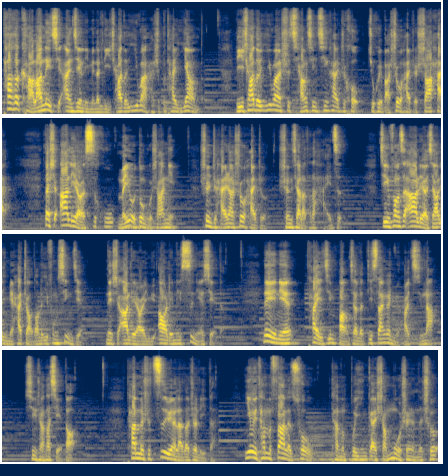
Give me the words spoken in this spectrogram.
他和卡拉那起案件里面的理查德·伊万还是不太一样的。理查德·伊万是强行侵害之后就会把受害者杀害，但是阿里尔似乎没有动过杀念，甚至还让受害者生下了他的孩子。警方在阿里尔家里面还找到了一封信件，那是阿里尔于2004年写的。那一年他已经绑架了第三个女孩吉娜。信上他写道：“他们是自愿来到这里的，因为他们犯了错误，他们不应该上陌生人的车。”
